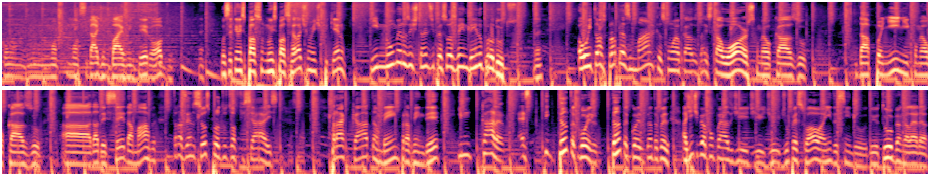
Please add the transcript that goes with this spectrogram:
com uma, uma cidade, um bairro inteiro, óbvio, né, você tem um espaço num espaço relativamente pequeno, inúmeros estandes de pessoas vendendo produtos, né? Ou então as próprias marcas, como é o caso da Star Wars, como é o caso da Panini, como é o caso ah, da DC, da Marvel, trazendo seus produtos oficiais pra cá também pra vender. E, cara, é- tem tanta coisa, tanta coisa, tanta coisa. A gente veio acompanhado de, de, de- de um pessoal ainda assim do, do YouTube, uma galera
